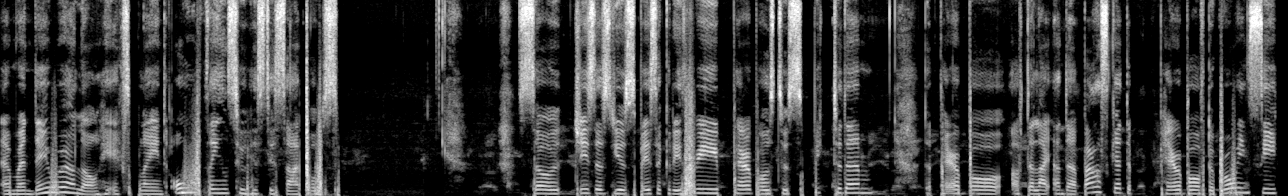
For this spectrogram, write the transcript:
And when they were alone, he explained all things to his disciples. So Jesus used basically three parables to speak to them the parable of the light under a basket, the parable of the growing seed,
